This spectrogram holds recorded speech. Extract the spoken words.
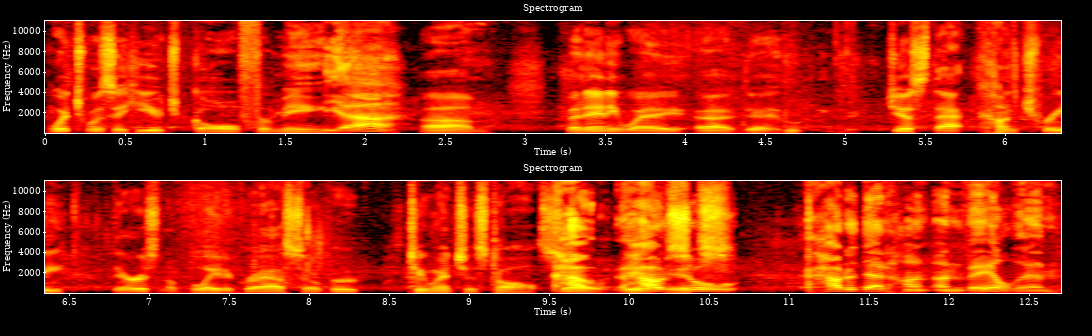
which was a huge goal for me. Yeah. Um, but anyway, uh, just that country, there isn't a blade of grass over two inches tall. So how it- how so how did that hunt unveil then?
